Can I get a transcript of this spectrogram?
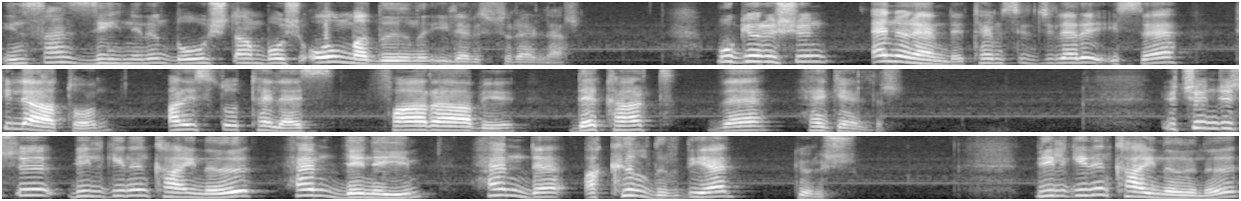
insan zihninin doğuştan boş olmadığını ileri sürerler. Bu görüşün en önemli temsilcileri ise Platon, Aristoteles, Farabi, Descartes ve Hegel'dir. Üçüncüsü bilginin kaynağı hem deneyim hem de akıldır diyen görüş. Bilginin kaynağını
